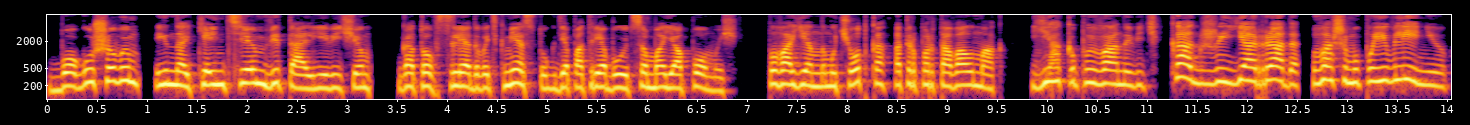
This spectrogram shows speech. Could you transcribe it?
Богушевым Иннокентием Витальевичем Готов следовать к месту, где потребуется моя помощь. По-военному четко отрапортовал маг. Якоб Иванович, как же я рада вашему появлению!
